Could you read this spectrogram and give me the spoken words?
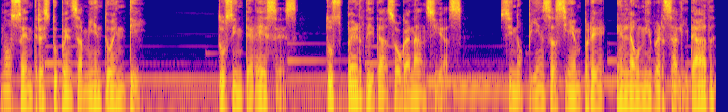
No centres tu pensamiento en ti, tus intereses, tus pérdidas o ganancias, sino piensa siempre en la universalidad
